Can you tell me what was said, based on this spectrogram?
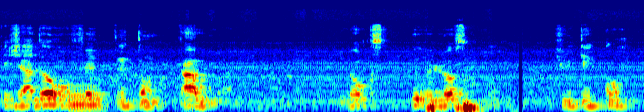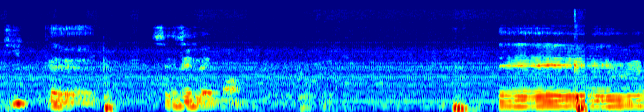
Et j'adore au fait Mm. ton calme lorsque, lorsque tu décortiques euh, ces éléments. Et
